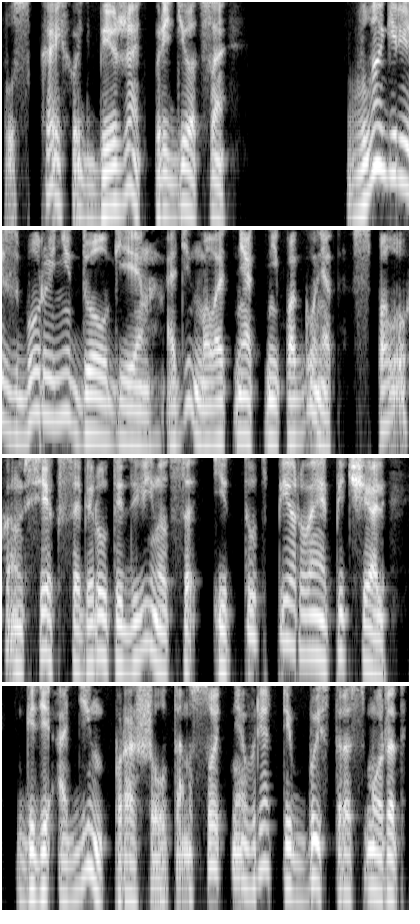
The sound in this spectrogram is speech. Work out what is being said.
Пускай хоть бежать придется. В лагере сборы недолгие. Один молотняк не погонят. С полохом всех соберут и двинутся. И тут первая печаль. Где один прошел, там сотня вряд ли быстро сможет.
